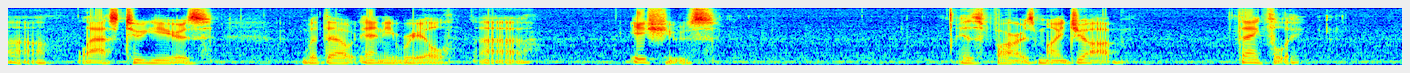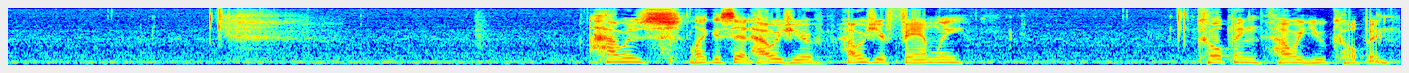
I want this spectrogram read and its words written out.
uh, last two years without any real uh, issues as far as my job, thankfully. How is, like I said, how is your how is your family coping? How are you coping?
